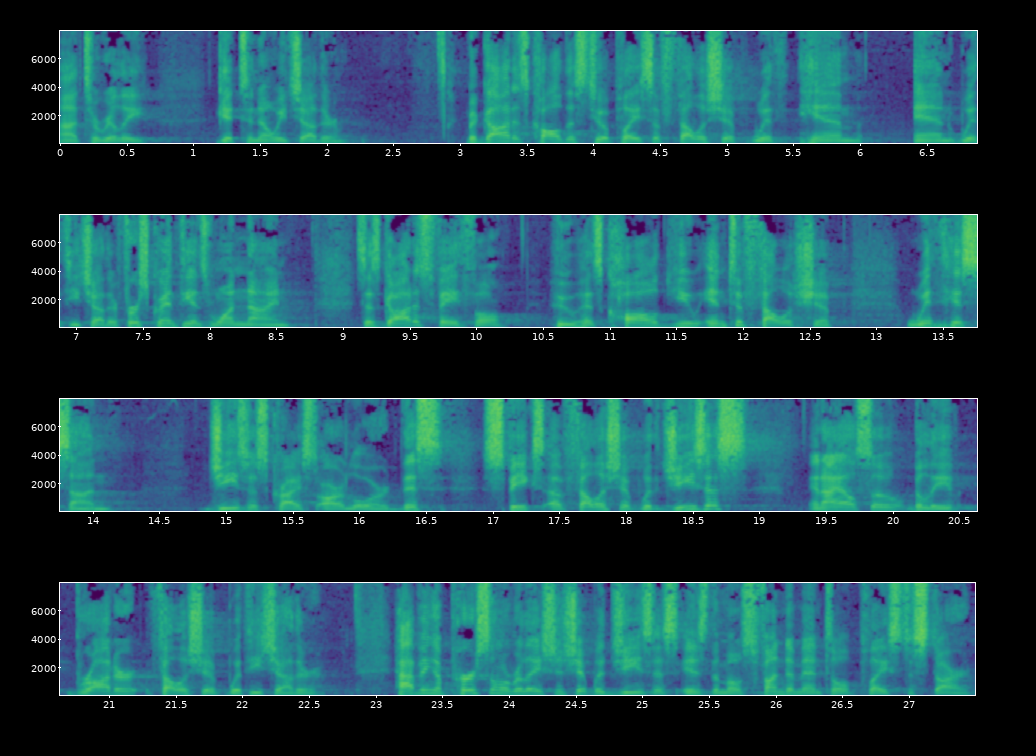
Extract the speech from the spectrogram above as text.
uh, to really get to know each other. But God has called us to a place of fellowship with Him and with each other. 1 Corinthians 1 9 says, God is faithful, who has called you into fellowship with His Son, Jesus Christ our Lord. This speaks of fellowship with Jesus, and I also believe broader fellowship with each other. Having a personal relationship with Jesus is the most fundamental place to start.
